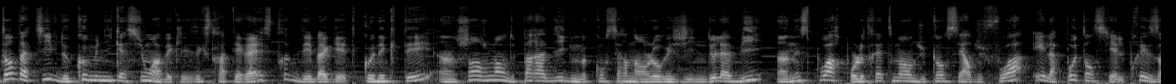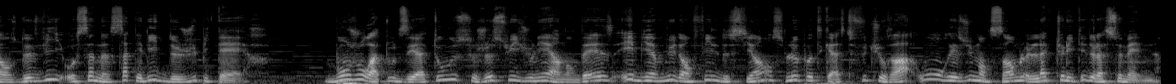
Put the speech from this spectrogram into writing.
tentative de communication avec les extraterrestres, des baguettes connectées, un changement de paradigme concernant l'origine de la vie, un espoir pour le traitement du cancer du foie et la potentielle présence de vie au sein d'un satellite de Jupiter. Bonjour à toutes et à tous, je suis Julien Hernandez et bienvenue dans Fil de Science, le podcast Futura où on résume ensemble l'actualité de la semaine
